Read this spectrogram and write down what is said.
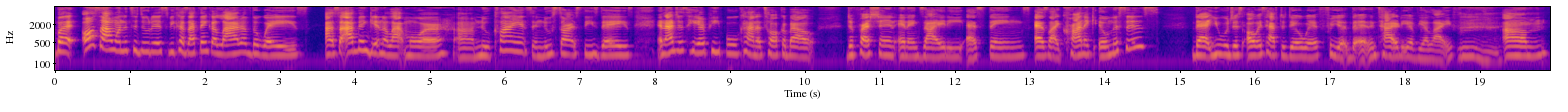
But also, I wanted to do this because I think a lot of the ways uh, so I've been getting a lot more um, new clients and new starts these days, and I just hear people kind of talk about depression and anxiety as things as like chronic illnesses that you will just always have to deal with for your the entirety of your life. Mm. Um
